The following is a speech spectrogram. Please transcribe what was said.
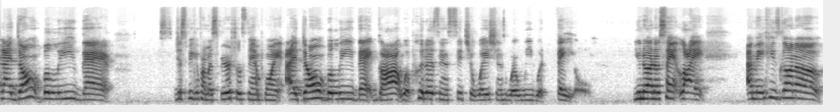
and I don't believe that just speaking from a spiritual standpoint, I don't believe that God would put us in situations where we would fail. You know what I'm saying? Like, I mean, He's gonna,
